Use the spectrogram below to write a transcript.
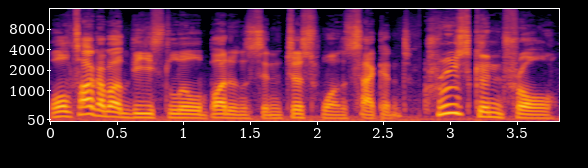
We'll talk about these little buttons in just one second. Cruise control,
